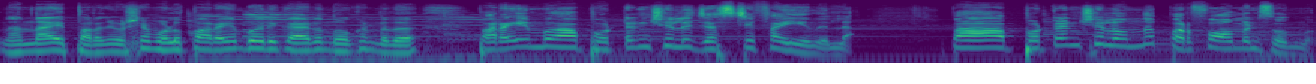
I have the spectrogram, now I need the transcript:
നന്നായി പറഞ്ഞു. പക്ഷെ നമ്മൾ പറയുമ്പോൾ ഒരു കാര്യം നോക്കേണ്ടത് പറയുമ്പോൾ ആ പൊട്ടൻഷ്യൽ ജസ്റ്റിഫൈ ചെയ്യുന്നില്ല. അപ്പോൾ ആ പൊട്ടൻഷ്യൽ ഒന്ന് പെർഫോമൻസ് ഒന്ന്.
